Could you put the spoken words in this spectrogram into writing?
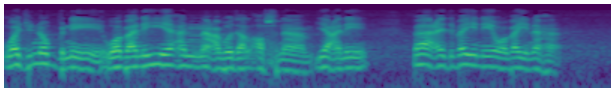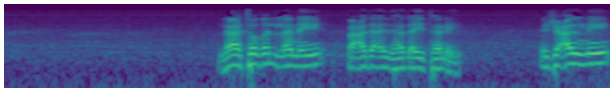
واجنبني وبني أن نعبد الأصنام يعني باعد بيني وبينها. لا تضلني بعد إذ هديتني. اجعلني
